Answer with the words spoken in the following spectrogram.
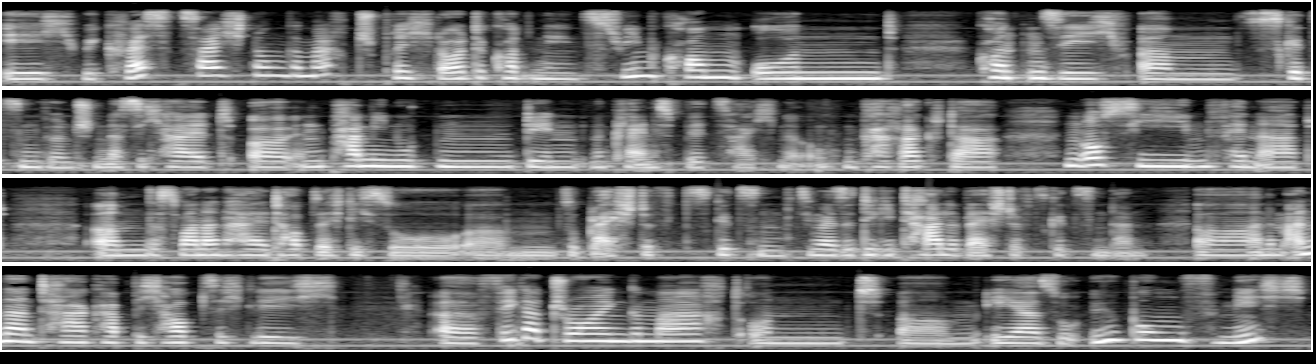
ich Request-Zeichnungen gemacht, sprich Leute konnten in den Stream kommen und konnten sich ähm, Skizzen wünschen, dass ich halt äh, in ein paar Minuten den ein kleines Bild zeichne, irgendein Charakter, ein OC, ein Fanart. Ähm, das waren dann halt hauptsächlich so, ähm, so Bleistiftskizzen, beziehungsweise digitale Bleistiftskizzen dann. Äh, an einem anderen Tag habe ich hauptsächlich äh, Figure Drawing gemacht und ähm, eher so Übungen für mich.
